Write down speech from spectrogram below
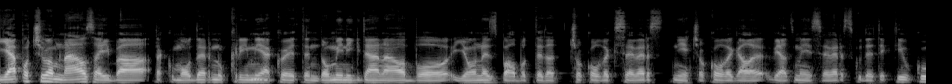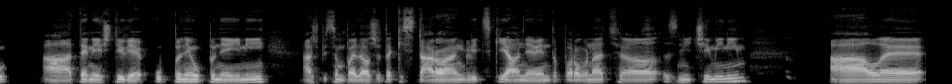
ja počúvam naozaj iba takú modernú krimi, ako je ten Dominik Dan alebo Jonesbo, alebo teda čokoľvek severs, nie čokoľvek, ale viac menej severskú detektívku. A ten jej štýl je úplne, úplne iný. Až by som povedal, že taký staroanglický, ale neviem to porovnať uh, s ničím iným. Ale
